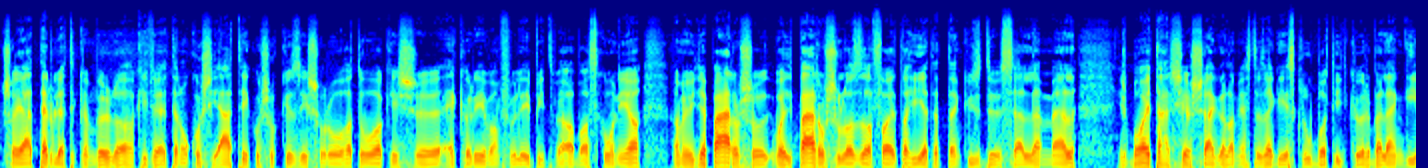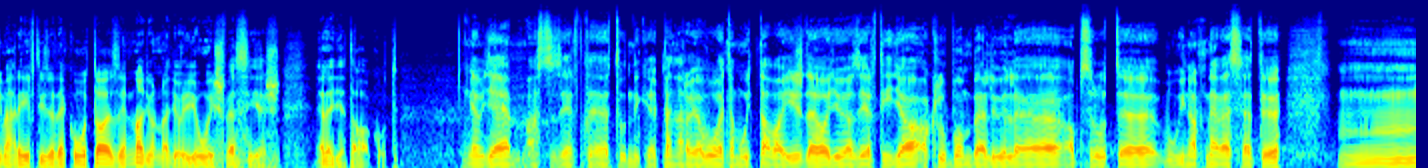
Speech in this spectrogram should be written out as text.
saját területükön belül a kifejezetten okos játékosok közé sorolhatóak, és e köré van fölépítve a Baszkónia, ami ugye párosul, vagy párosul azzal a fajta hihetetlen küzdő szellemmel és bajtársiassággal, ami ezt az egész klubot így körbelengi már évtizedek óta, ez egy nagyon-nagyon jó és veszélyes elegyet alkot. Ja, ugye azt azért tudni kell, hogy Penaroja volt amúgy tavaly is, de hogy ő azért így a, a klubon belül abszolút újnak nevezhető. Mm.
